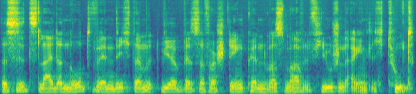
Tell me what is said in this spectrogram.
Das ist jetzt leider notwendig, damit wir besser verstehen können, was Marvel Fusion eigentlich tut.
